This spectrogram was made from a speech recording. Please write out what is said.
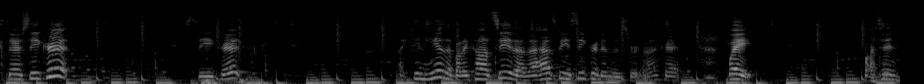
Is there a secret? Secret? I can hear them, but I can't see them. There has to be a secret in this room. Okay. Wait. Button.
